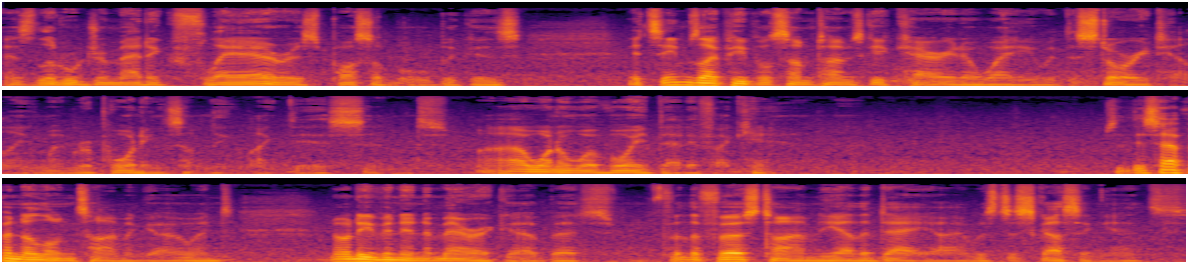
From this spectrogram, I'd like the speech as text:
as little dramatic flair as possible because it seems like people sometimes get carried away with the storytelling when reporting something like this, and I want to avoid that if I can. So, this happened a long time ago, and not even in America, but for the first time the other day I was discussing it,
